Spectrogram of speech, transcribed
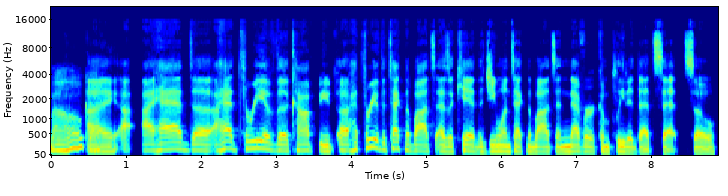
oh, okay. I I had uh, I had three of the compu uh, three of the Technobots as a kid, the G1 Technobots, and never completed that set. So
